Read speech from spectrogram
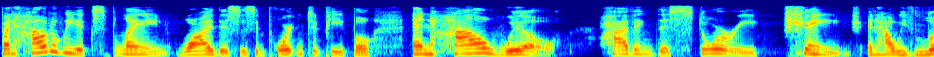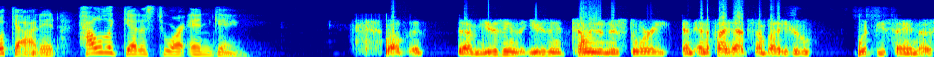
but how do we explain why this is important to people and how will having this story change and how we look at it, how will it get us to our end game? Well, it, um, using using telling a new story, and, and if I had somebody who would be saying those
